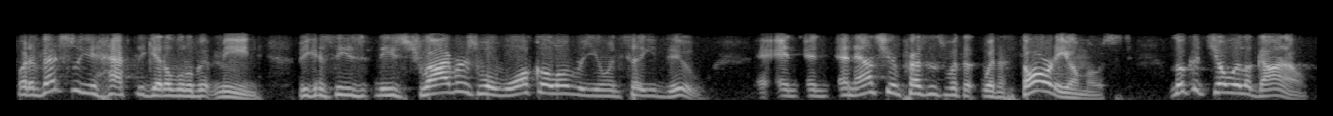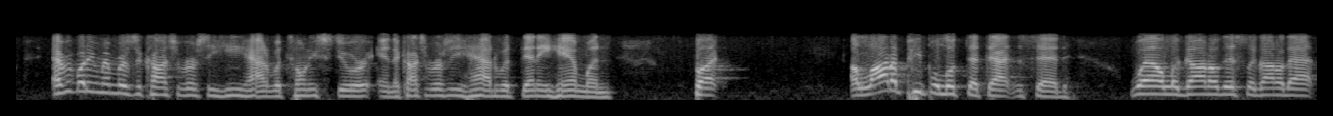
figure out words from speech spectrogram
but eventually you have to get a little bit mean because these these drivers will walk all over you until you do, and and announce your presence with with authority almost. Look at Joey Logano. Everybody remembers the controversy he had with Tony Stewart and the controversy he had with Denny Hamlin, but a lot of people looked at that and said, well, Logano this, Logano that.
